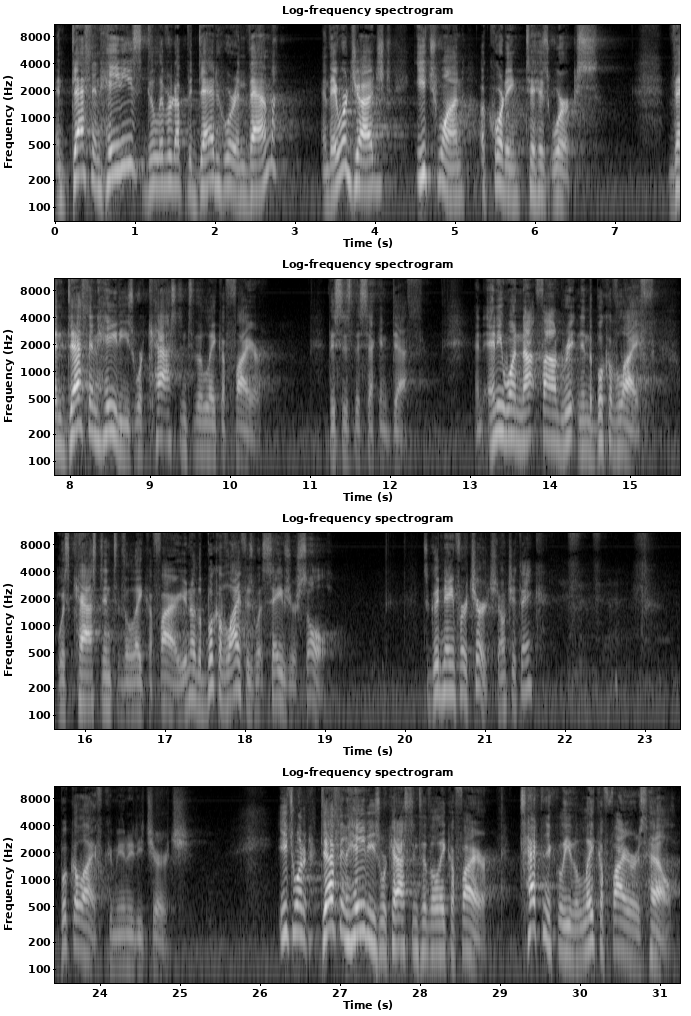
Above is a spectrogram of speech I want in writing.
and death and Hades delivered up the dead who were in them, and they were judged, each one according to his works. Then death and Hades were cast into the lake of fire. This is the second death. And anyone not found written in the book of life was cast into the lake of fire. You know, the book of life is what saves your soul. It's a good name for a church, don't you think? Book of Life Community Church. Each one, death and Hades were cast into the lake of fire. Technically, the lake of fire is hell.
